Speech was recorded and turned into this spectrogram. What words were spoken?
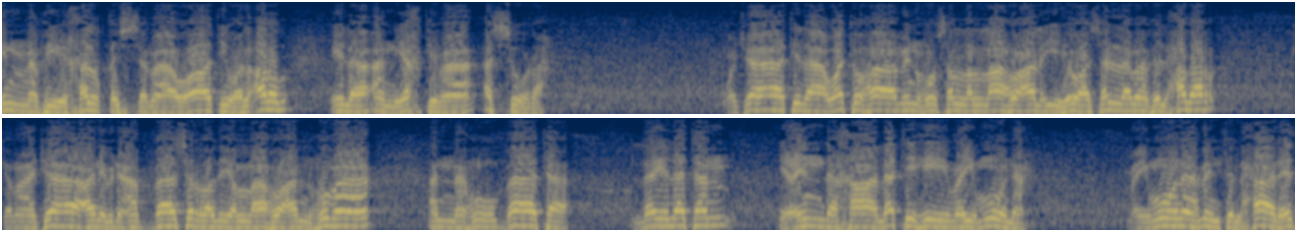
إن في خلق السماوات والأرض إلى أن يختم السورة. وجاء تلاوتها منه صلى الله عليه وسلم في الحضر كما جاء عن ابن عباس رضي الله عنهما أنه بات ليلة عند خالته ميمونة. ميمونة بنت الحارث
